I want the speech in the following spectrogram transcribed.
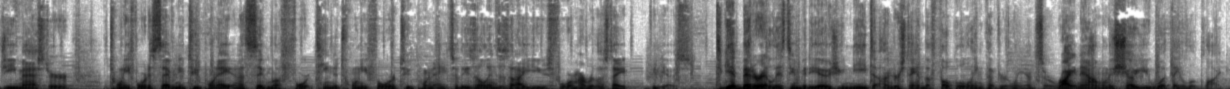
G Master 24 to 70 2.8 and a Sigma 14 to 24 2.8. So these are the lenses that I use for my real estate videos. To get better at listing videos, you need to understand the focal length of your lens. So right now, I'm going to show you what they look like.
